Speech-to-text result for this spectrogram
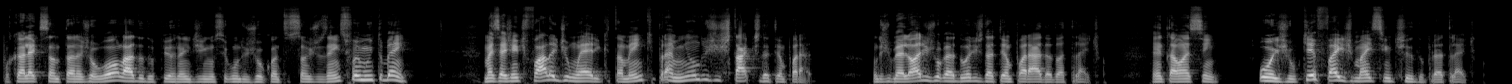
Porque o Alex Santana jogou ao lado do Fernandinho o segundo jogo contra o São José e foi muito bem. Mas a gente fala de um Eric também, que para mim é um dos destaques da temporada. Um dos melhores jogadores da temporada do Atlético. Então, assim, hoje, o que faz mais sentido para o Atlético?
